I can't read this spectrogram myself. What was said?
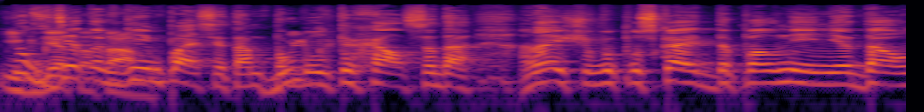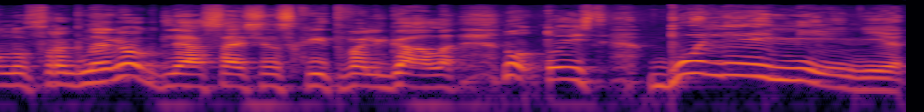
и ну, где-то, там. в геймпассе там Бульк. да. Она еще выпускает дополнение of Ragnarok для Assassin's Creed Valhalla. Ну, то есть, более-менее,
